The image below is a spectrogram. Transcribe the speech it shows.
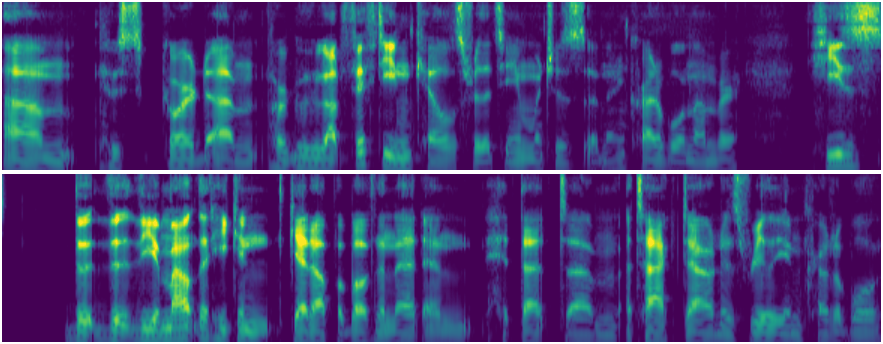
um, who scored um, who got 15 kills for the team, which is an incredible number. He's the, the the amount that he can get up above the net and hit that um, attack down is really incredible.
